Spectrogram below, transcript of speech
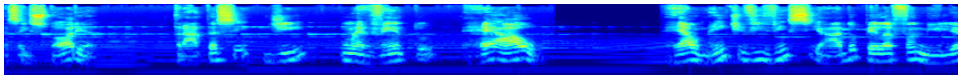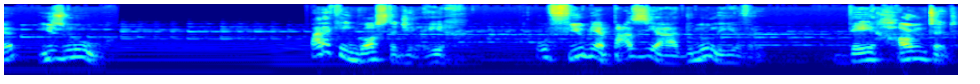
essa história trata-se de um evento real, realmente vivenciado pela família Smur. Para quem gosta de ler, o filme é baseado no livro The Haunted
